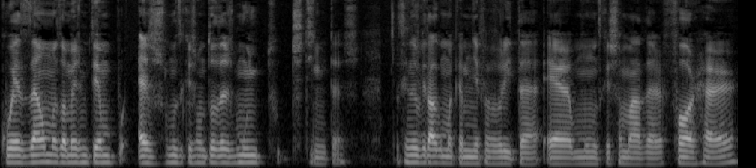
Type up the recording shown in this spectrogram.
coesão, mas ao mesmo tempo as músicas são todas muito distintas. Sem dúvida alguma que a minha favorita é uma música chamada For Her,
